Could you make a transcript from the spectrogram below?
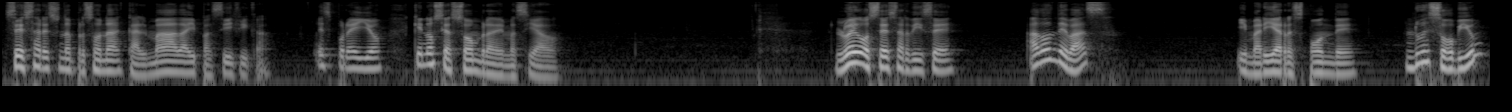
César es una persona calmada y pacífica. Es por ello que no se asombra demasiado. Luego César dice, ¿A dónde vas? Y María responde, ¿No es obvio?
